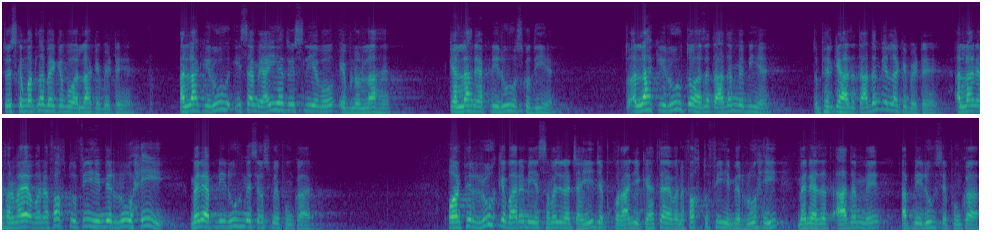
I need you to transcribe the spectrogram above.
تو اس کا مطلب ہے کہ وہ اللہ کے بیٹے ہیں۔ اللہ کی روح عیسیٰ میں آئی ہے تو اس لیے وہ ابن اللہ ہے کہ اللہ نے اپنی روح اس کو دی ہے۔ تو اللہ کی روح تو حضرت آدم میں بھی ہے۔ تو پھر کیا حضرت آدم بھی اللہ کے بیٹے ہیں؟ اللہ نے فرمایا، ونفخت فیہ من روحی میں نے اپنی روح میں سے اس میں پھونکا ہے۔ اور پھر روح کے بارے میں یہ سمجھنا چاہیے، جب قرآن یہ کہتا ہے، ونفخت فیہ من روحی میں نے حضرت آدم میں اپنی روح سے پھونکا۔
